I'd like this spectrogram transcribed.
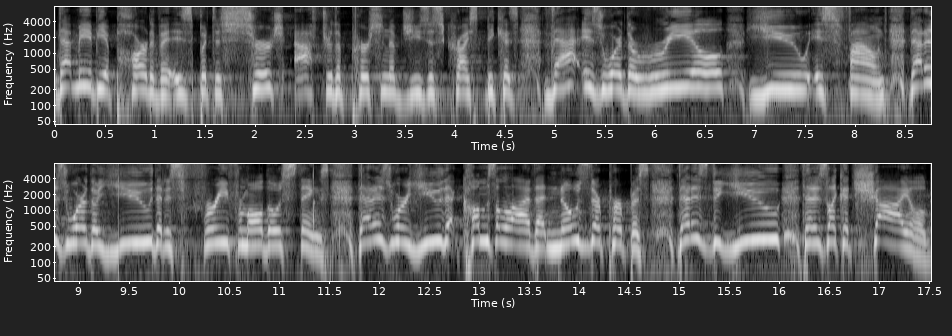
that may be a part of it is but to search after the person of jesus christ because that is where the real you is found. That is where the you that is free from all those things. That is where you that comes alive that knows their purpose that is the you that is like a child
